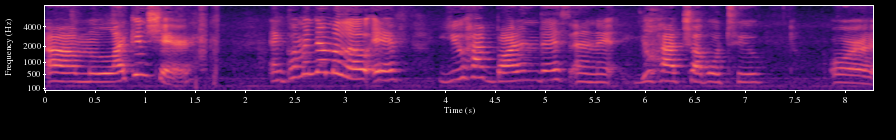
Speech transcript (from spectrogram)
Um, like and share. And comment down below if you have bought in this and it, you had trouble too. Or,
